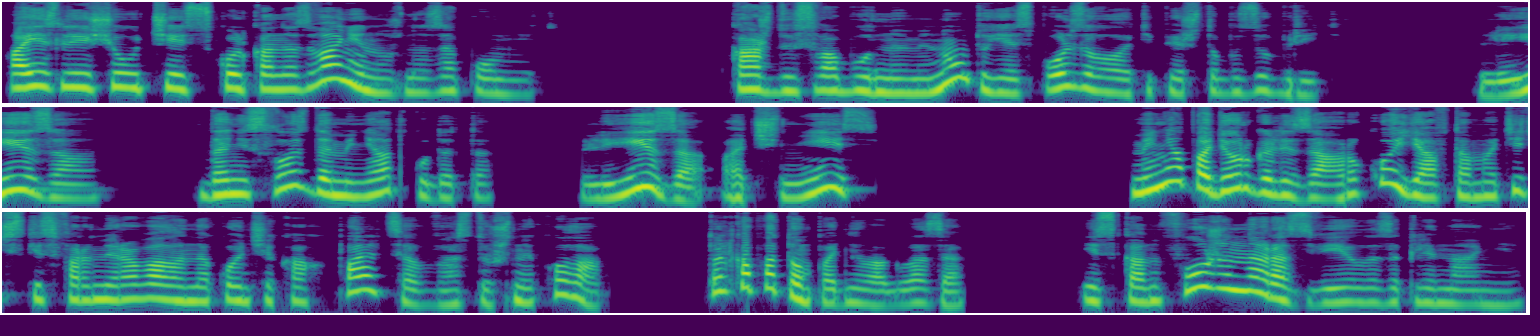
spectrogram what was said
А если еще учесть, сколько названий нужно запомнить? Каждую свободную минуту я использовала теперь, чтобы зубрить. «Лиза!» Донеслось до меня откуда-то. «Лиза, очнись!» Меня подергали за руку, я автоматически сформировала на кончиках пальцев воздушный кулак. Только потом подняла глаза и сконфуженно развеяла заклинание.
